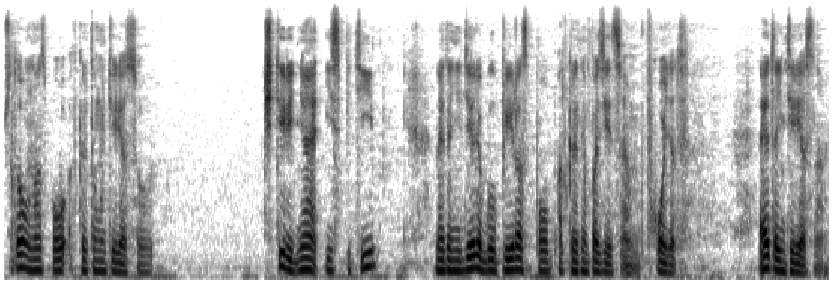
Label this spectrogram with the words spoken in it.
Что у нас по открытому интересу? 4 дня из 5 на этой неделе был прирост по открытым позициям. Входят. Это интересно.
